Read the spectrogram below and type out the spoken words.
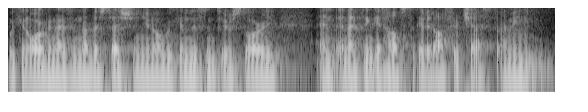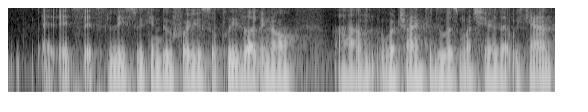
we can organize another session. You know, we can listen to your story, and and I think it helps to get it off your chest. I mean, it's it's the least we can do for you. So please let me know. Um, we're trying to do as much here that we can.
